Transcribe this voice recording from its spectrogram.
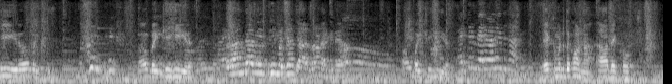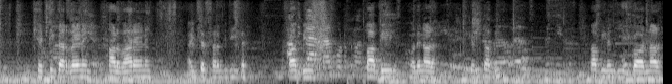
ਹੀਰ ਉਹ ਬੈਠੀ। ਉਹ ਬੈਠੀ ਹੀਰ। ਰਾਂਝਾ ਵੀ ਇੱਥੇ ਮੱਝਾਂ ਚਾਰਦਾ ਹੋਣਾ ਕਿਤੇ। ਨਾ ਉਹ ਬੈਠੀ ਹੀਰ। ਇੱਧਰ ਮੇਰੇ ਵਾਲੇ ਦਿਖਾ ਦੇ। ਇੱਕ ਮਿੰਟ ਦਿਖਾਉਣਾ। ਆ ਦੇਖੋ। ਖੇਤੀ ਕਰ ਰਹੇ ਨੇ ਹਲ ਵਾਹ ਰਹੇ ਨੇ। ਇੱਧਰ ਸਰਬਜੀਤ ਭਾਬੀ। ਭਾਬੀ ਉਹਦੇ ਨਾਲ। ਕਿਹੜੀ ਭਾਬੀ? ਭਾਬੀ ਰਣਜੀਤ ਕੌਰ ਨਾਲ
